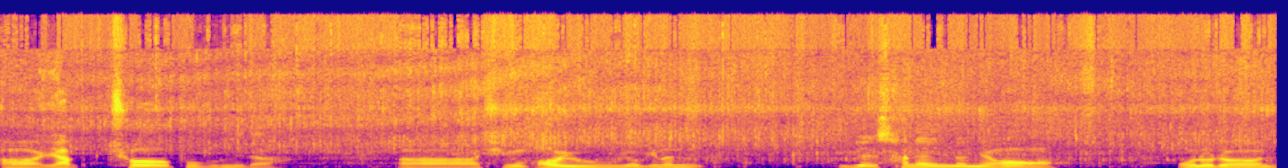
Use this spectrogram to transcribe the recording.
아, 약초 부부입니다. 아, 지금, 어유 여기는 이게 산에 있는요. 오늘은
